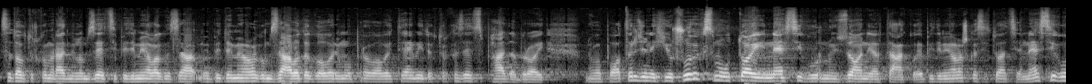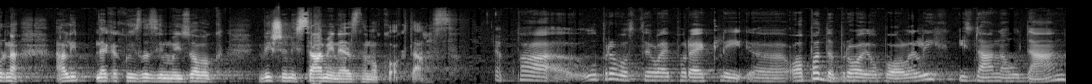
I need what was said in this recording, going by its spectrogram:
Sa doktorkom Radmilom Zec, epidemiolog za, epidemiologom Zavoda, govorimo upravo o ovoj temi. Doktorka Zec pada broj novopotvrđenih još uvek smo u toj nesigurnoj zoni, ali tako, epidemiološka situacija nesigurna, ali nekako izlazimo iz ovog, više ni sami ne znamo kog talasa. Pa, upravo ste lepo rekli, e, opada broj obolelih iz dana u dan,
